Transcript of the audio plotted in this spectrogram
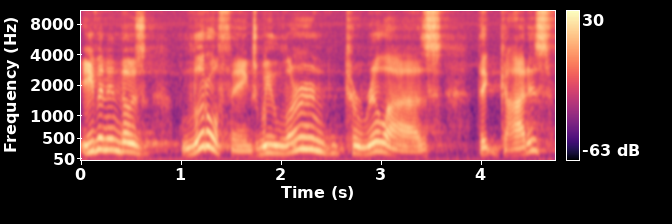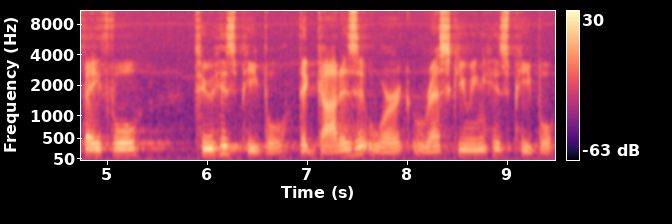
even in those little things, we learn to realize that God is faithful to his people, that God is at work rescuing his people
